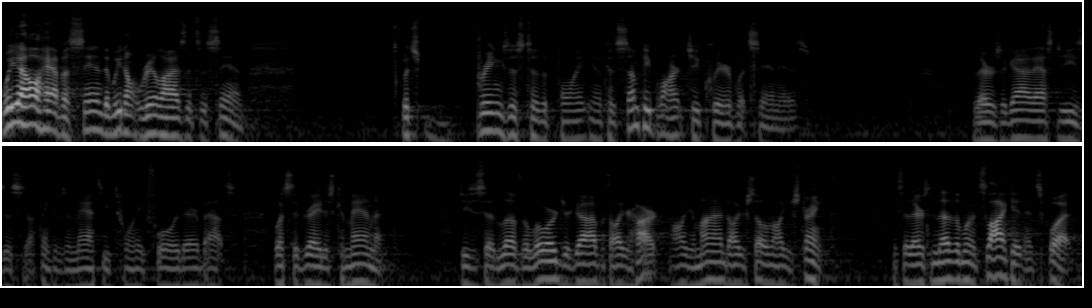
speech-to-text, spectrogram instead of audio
We all have a sin that we don't realize it's a sin, which brings us to the point, you know, because some people aren't too clear of what sin is. There's a guy that asked Jesus, I think it was in Matthew 24, thereabouts, what's the greatest commandment? Jesus said, Love the Lord your God with all your heart, all your mind, all your soul, and all your strength. He said, There's another one that's like it, and it's what?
